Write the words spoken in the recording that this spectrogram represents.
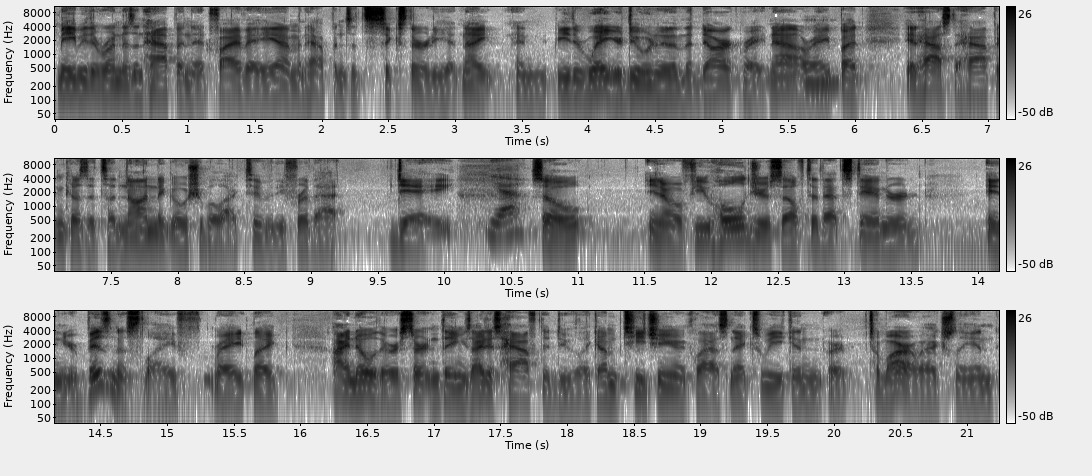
maybe the run doesn't happen at 5 a.m. It happens at 6:30 at night, and either way, you're doing it in the dark right now, right? Mm-hmm. But it has to happen because it's a non-negotiable activity for that day. yeah So, you know, if you hold yourself to that standard in your business life, right? Like I know there are certain things I just have to do. Like I'm teaching a class next week and or tomorrow actually, and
